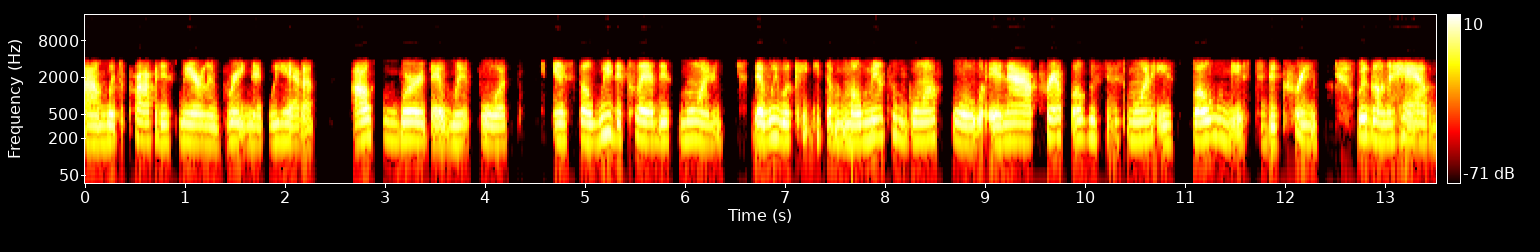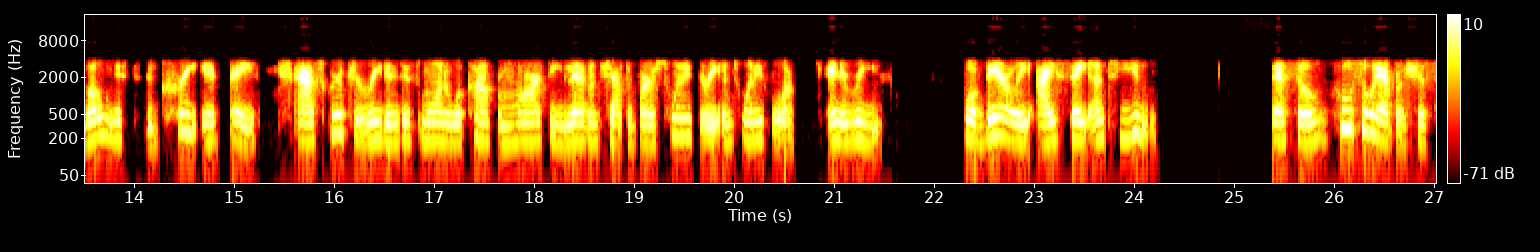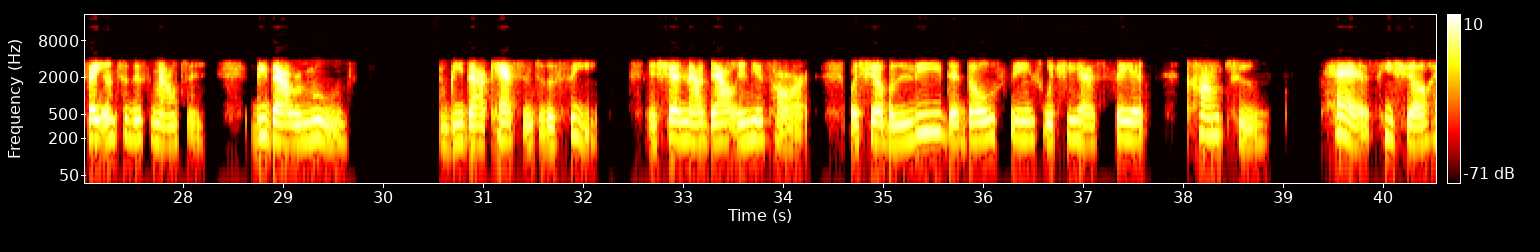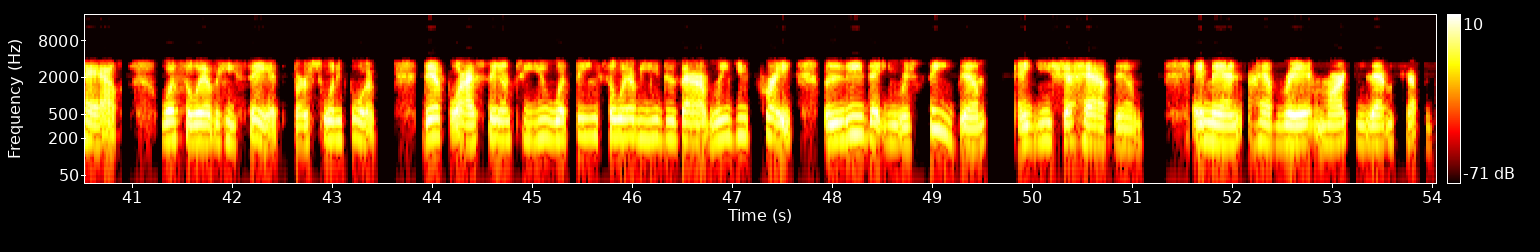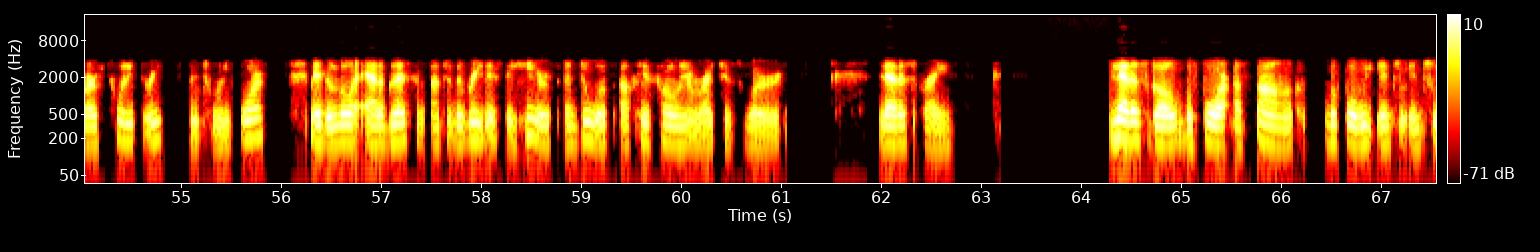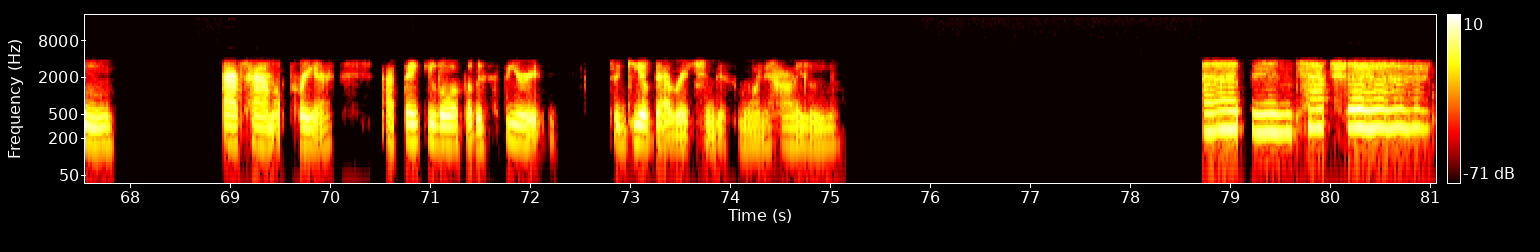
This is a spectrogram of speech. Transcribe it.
um, with Prophetess Marilyn Brickneck. We had an awesome word that went forth. And so we declare this morning that we will keep the momentum going forward. And our prayer focus this morning is boldness to decree. We're going to have boldness to decree in faith. Our scripture reading this morning will come from Mark 11, chapter verse 23 and 24. And it reads, For verily I say unto you, that so whosoever shall say unto this mountain, Be thou removed, be thou cast into the sea, and shall not doubt in his heart, but shall believe that those things which he has said come to pass, he shall have whatsoever he saith. Verse 24. Therefore I say unto you, what things soever ye desire, when ye pray, believe that you receive them, and ye shall have them. Amen. I have read Mark 11, chapter verse 23 through 24. May the Lord add a blessing unto the readers, the hearers, and doers of his holy and righteous word. Let us pray let us go before a song before we enter into our time of prayer. I thank you, Lord, for the Spirit to give direction this morning. Hallelujah. I've been captured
